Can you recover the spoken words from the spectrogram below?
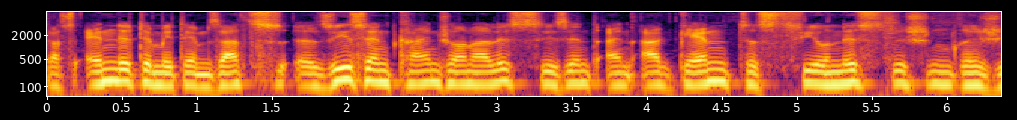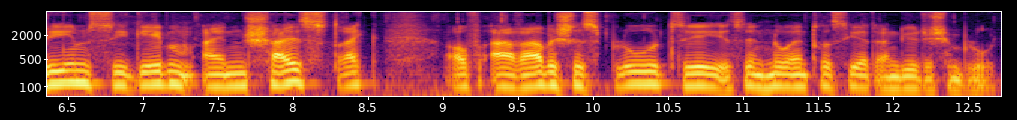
Das endete mit dem Satz, äh, Sie sind kein Journalist, Sie sind ein Agent des zionistischen Regimes, Sie geben einen Scheißdreck auf arabisches Blut, Sie sind nur interessiert an jüdischem Blut.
